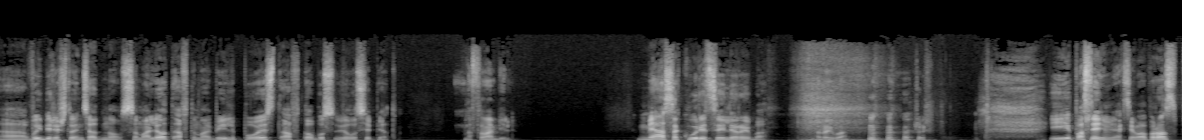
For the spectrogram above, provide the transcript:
А, Выбери что-нибудь одно. Самолет, автомобиль, поезд, автобус, велосипед. Автомобиль. Мясо, курица или рыба? Рыба. И последний у меня к тебе вопрос.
